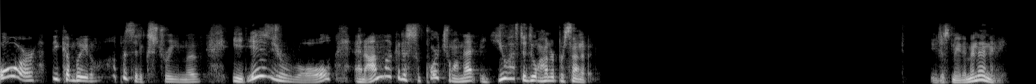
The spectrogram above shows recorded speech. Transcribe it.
Or the complete opposite extreme of it is your role, and I'm not going to support you on that, you have to do 100% of it. You just made him an enemy.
